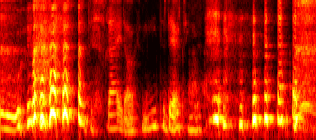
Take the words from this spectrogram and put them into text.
Oeh. Is vrijdag, maar niet de dertiende.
